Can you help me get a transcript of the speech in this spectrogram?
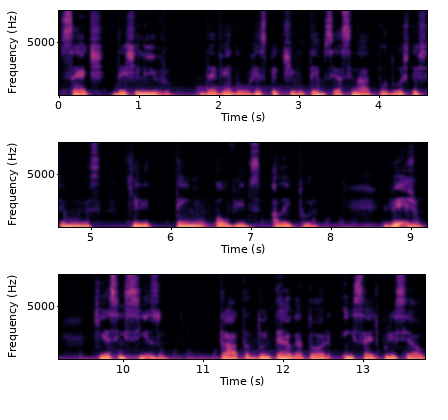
7 deste livro, devendo o respectivo termo ser assinado por duas testemunhas que lhe tenham ouvidos a leitura. Vejam que esse inciso trata do interrogatório em sede policial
